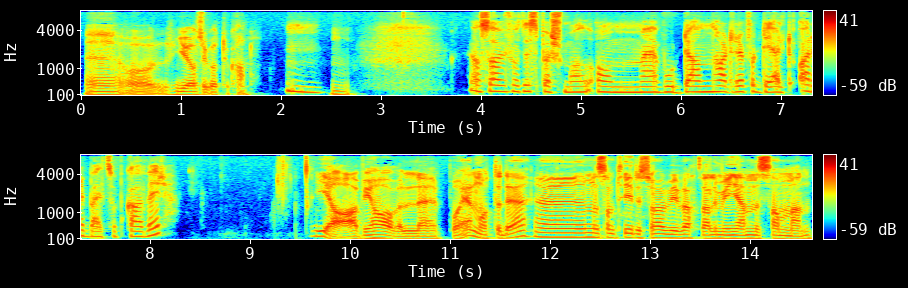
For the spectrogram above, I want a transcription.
og gjøre så godt du kan. Og så har vi fått et spørsmål om eh, hvordan har dere fordelt arbeidsoppgaver? Ja, vi har vel eh, på en måte det, eh, men samtidig så har vi vært veldig mye hjemme sammen.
